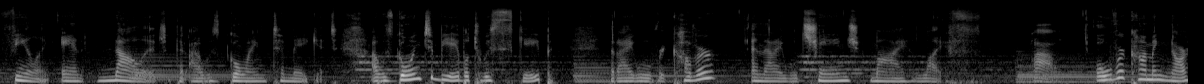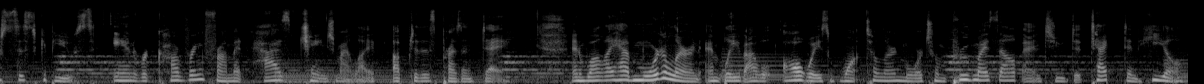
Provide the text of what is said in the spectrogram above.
feeling and knowledge that I was going to make it. I was going to be able to escape, that I will recover, and that I will change my life. Wow. Overcoming narcissistic abuse and recovering from it has changed my life up to this present day. And while I have more to learn and believe I will always want to learn more to improve myself and to detect and heal,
